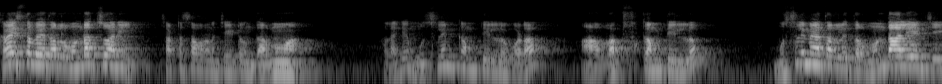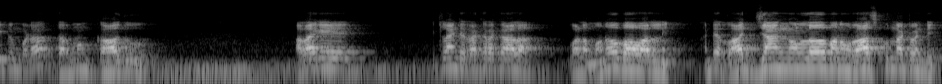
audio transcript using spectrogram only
క్రైస్తవేతరులు ఉండొచ్చు అని చట్ట సవరణ చేయటం ధర్మమా? అలాగే ముస్లిం కమిటీల్లో కూడా ఆ వక్ఫ్ కమిటీల్లో ముస్లిమేతరులు ఇద్దరు ఉండాలి అని చేయటం కూడా ధర్మం కాదు. అలాగే ఇట్లాంటి రకరకాల వాళ్ళ మనోభావాలని అంటే రాజ్యాంగంలో మనం రాసుకున్నటువంటి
